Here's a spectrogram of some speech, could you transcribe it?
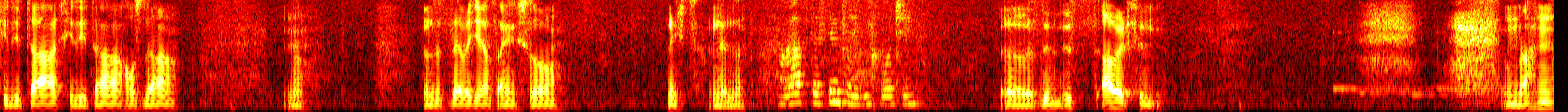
Kredit da, Kredit da, Haus da. Ja. Dann sitzt selber hier, ist eigentlich so nichts in dem Sinn. Was ist der Sinn von diesem Coaching? Äh, Sinn ist Arbeit finden. Und machen,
